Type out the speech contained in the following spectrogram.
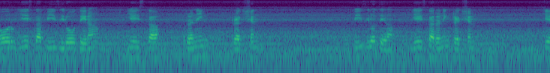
और ये इसका पी ज़ीरो तेरह ये इसका रनिंग ट्रैक्शन पी ज़ीरो तेरह ये इसका रनिंग ट्रैक्शन कि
